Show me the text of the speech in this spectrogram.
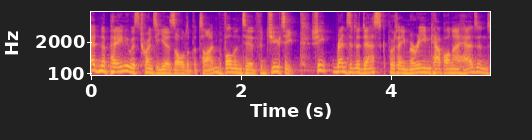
Edna Payne, who was 20 years old at the time, volunteered for duty. She rented a desk, put a marine cap on her head, and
